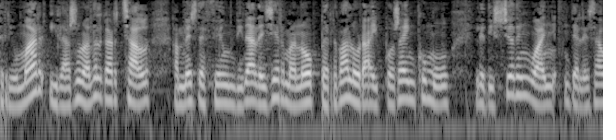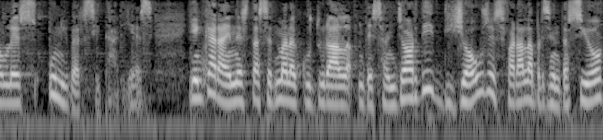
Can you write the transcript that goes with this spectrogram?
Riumar i la zona del Garxal, a més de fer un dinar de germanor per valorar i posar en comú l'edició d'enguany de les aules universitàries. I encara en esta setmana cultural de Sant Jordi, dijous es farà la presentació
